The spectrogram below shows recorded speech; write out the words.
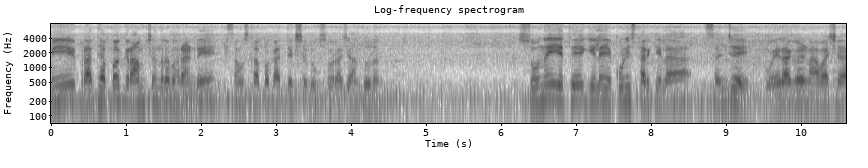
मी प्राध्यापक रामचंद्र भरांडे संस्थापक अध्यक्ष लोकस्वराज्य आंदोलन. सोनई येथे गेल्या एकोणीस तारखेला संजय वैरागळ नावाच्या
